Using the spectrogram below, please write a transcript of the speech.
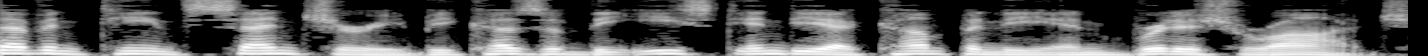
17th century because of the East India Company and British Raj.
